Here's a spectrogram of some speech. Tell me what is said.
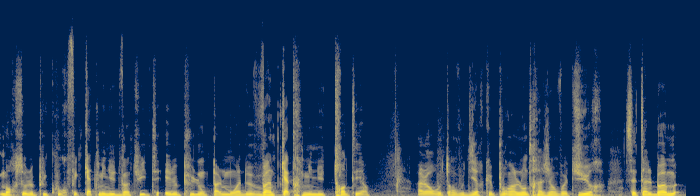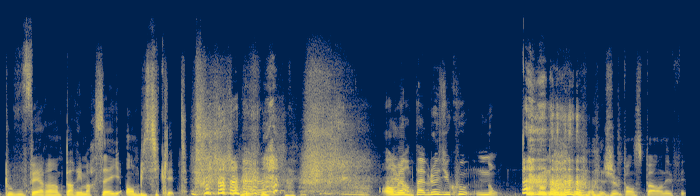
morceau le plus court fait 4 minutes 28 et le plus long pas le moins de 24 minutes 31. Alors autant vous dire que pour un long trajet en voiture, cet album peut vous faire un Paris-Marseille en bicyclette. en Alors, Pablo, du coup, non. non, je pense pas en effet.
